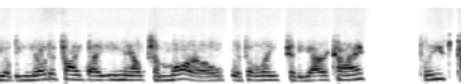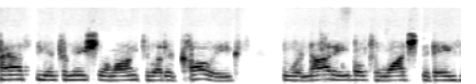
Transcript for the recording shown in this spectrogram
You'll be notified by email tomorrow with a link to the archive. Please pass the information along to other colleagues who were not able to watch today's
